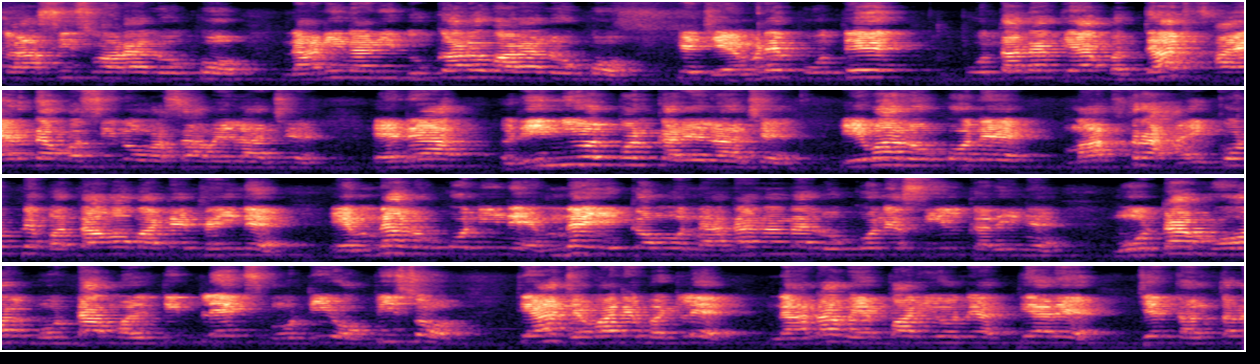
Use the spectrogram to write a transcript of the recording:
ક્લાસીસ વાળા લોકો, નાની નાની દુકાનો વાળા લોકો, કે જેમણે પોતે પોતાના ત્યાં બધા જ ફાયરના મશીનો વસાવેલા છે, એના રિન્યુઅલ પણ કરેલા છે. એવા લોકોને માત્ર હાઈકોર્ટને બતાવવા માટે થઈને, એમના લોકોની ને એમના એકમો નાના નાના લોકોને સીલ કરીને, મોટા મોલ મોટા મલ્ટીપ્લેક્સ મોટી ઓફિસો ત્યાં જવાને બદલે નાના વેપારીઓને અત્યારે જે તંત્ર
